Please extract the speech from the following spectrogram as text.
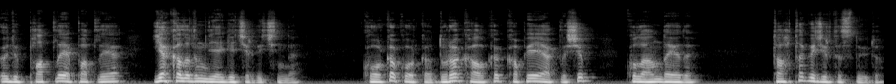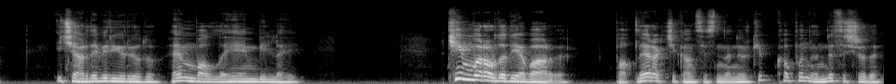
Ödü patlaya patlaya yakaladım diye geçirdi içinden. Korka korka dura kalka kapıya yaklaşıp kulağını dayadı. Tahta gıcırtısı duydu. İçeride biri yürüyordu. Hem vallahi hem billahi. Kim var orada diye bağırdı. Patlayarak çıkan sesinden ürküp kapının önünde sıçradı.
